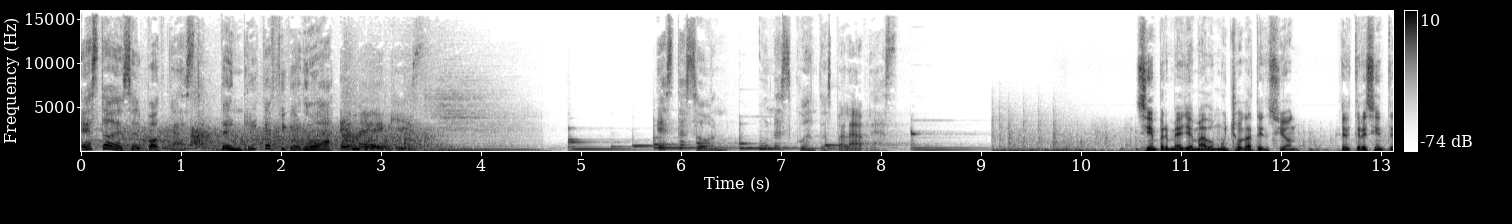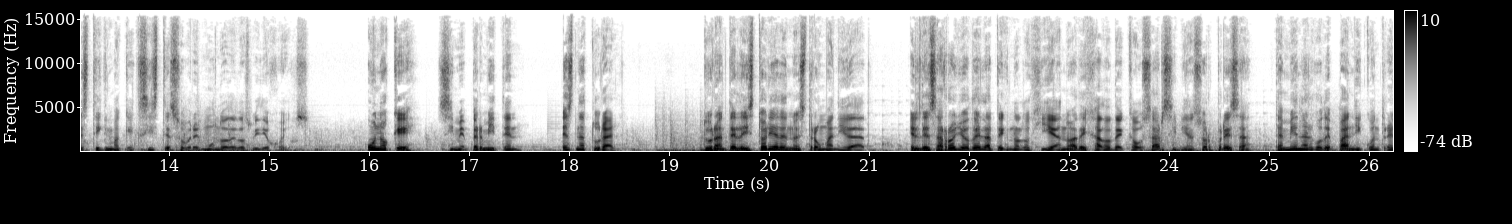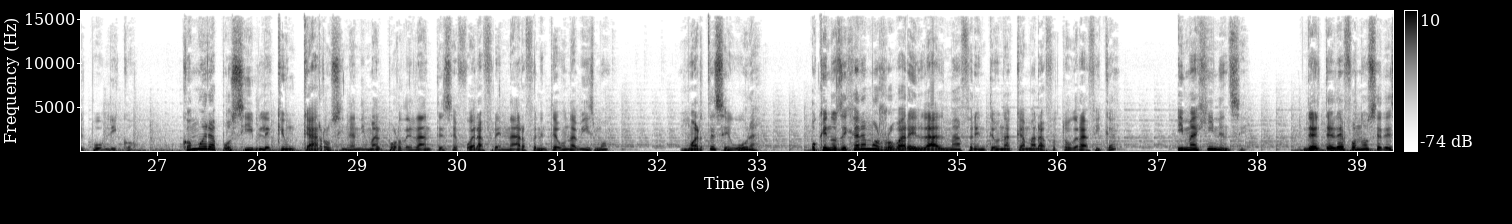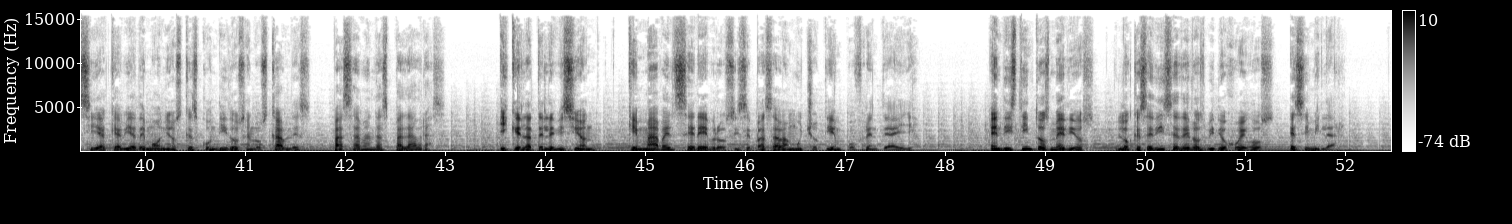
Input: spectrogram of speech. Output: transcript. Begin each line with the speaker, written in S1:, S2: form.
S1: Esto es el podcast de Enrique Figueroa MX. Estas son unas cuantas palabras.
S2: Siempre me ha llamado mucho la atención el creciente estigma que existe sobre el mundo de los videojuegos. Uno que, si me permiten, es natural. Durante la historia de nuestra humanidad, el desarrollo de la tecnología no ha dejado de causar, si bien sorpresa, también algo de pánico entre el público. ¿Cómo era posible que un carro sin animal por delante se fuera a frenar frente a un abismo? ¿Muerte segura? ¿O que nos dejáramos robar el alma frente a una cámara fotográfica? Imagínense, del teléfono se decía que había demonios que escondidos en los cables pasaban las palabras, y que la televisión quemaba el cerebro si se pasaba mucho tiempo frente a ella. En distintos medios, lo que se dice de los videojuegos es similar,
